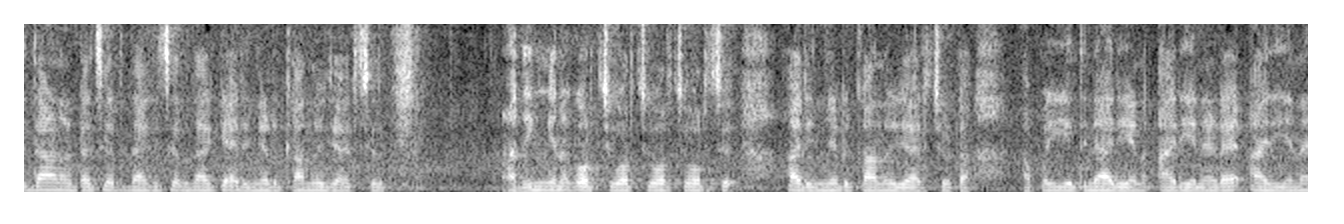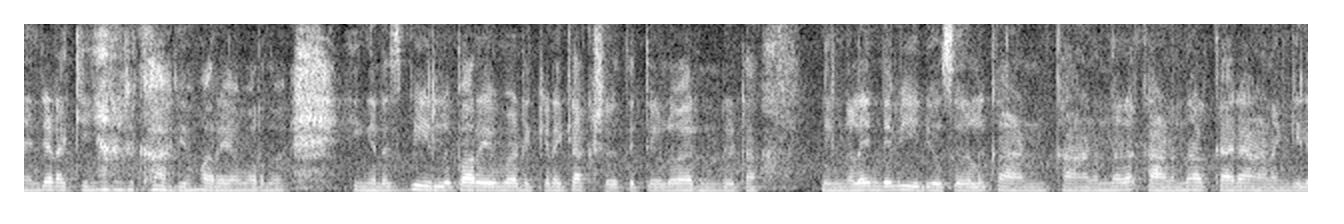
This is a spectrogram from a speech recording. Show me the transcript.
ഇതാണ് കേട്ടോ ചെറുതാക്കി ചെറുതാക്കി അരിഞ്ഞെടുക്കാമെന്ന് വിചാരിച്ചത്. അതിങ്ങനെ കുറച്ച് കുറച്ച് കുറച്ച് കുറച്ച് അരിഞ്ഞെടുക്കാമെന്ന് വിചാരിച്ചു കേട്ടോ അപ്പോൾ ഇതിന് അരിയണ അരിയണയുടെ അരിയണേന്റെ ഇടയ്ക്ക് ഞാനൊരു കാര്യം പറയാൻ പറഞ്ഞു ഇങ്ങനെ സ്പീഡിൽ പറയുമ്പോൾ ഇടയ്ക്കിടയ്ക്ക് അക്ഷരത്തെറ്റുകൾ വരുന്നുണ്ട് കേട്ടോ നിങ്ങൾ എന്റെ വീഡിയോസുകൾ കാണുന്ന കാണുന്ന ആൾക്കാരാണെങ്കിൽ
